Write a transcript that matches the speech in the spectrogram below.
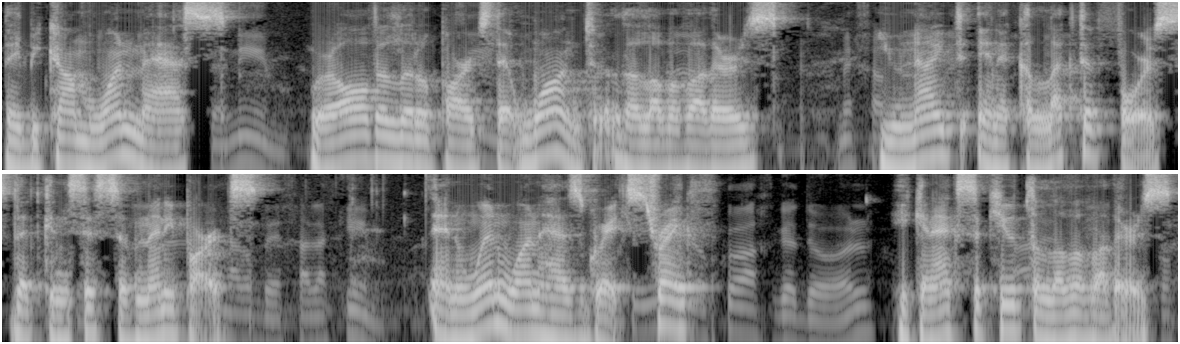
they become one mass where all the little parts that want the love of others unite in a collective force that consists of many parts. And when one has great strength, he can execute the love of others.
